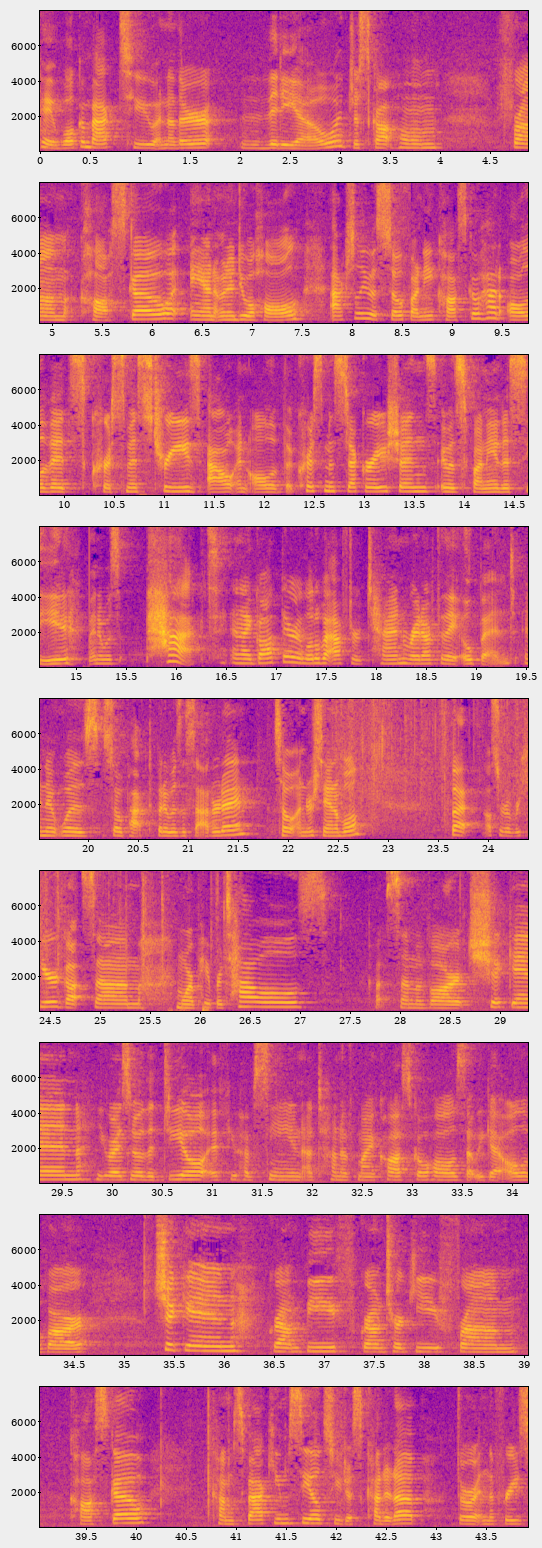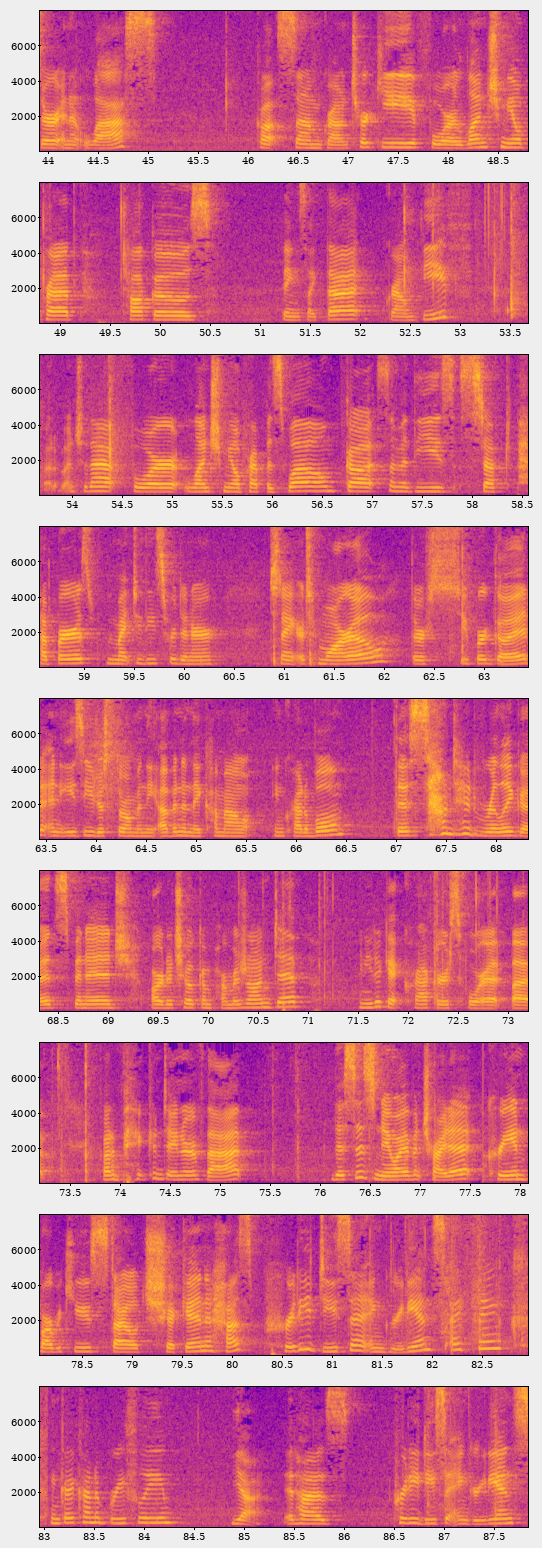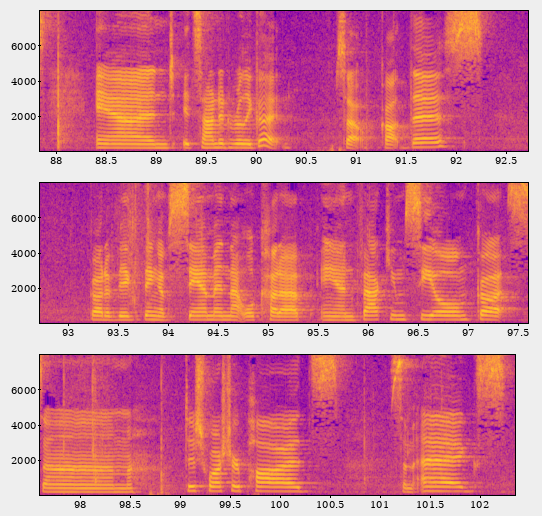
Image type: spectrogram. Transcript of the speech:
Okay, welcome back to another video. Just got home from Costco and I'm gonna do a haul. Actually, it was so funny. Costco had all of its Christmas trees out and all of the Christmas decorations. It was funny to see and it was packed and I got there a little bit after 10 right after they opened and it was so packed but it was a Saturday so understandable but I'll start over here got some more paper towels Got some of our chicken. You guys know the deal if you have seen a ton of my Costco hauls that we get all of our chicken, ground beef, ground turkey from Costco. Comes vacuum sealed, so you just cut it up, throw it in the freezer, and it lasts. Got some ground turkey for lunch meal prep, tacos, things like that. Ground beef Got a bunch of that for lunch meal prep as well. Got some of these stuffed peppers. We might do these for dinner tonight or tomorrow. They're super good and easy. You just throw them in the oven and they come out incredible. This sounded really good. Spinach, artichoke, and Parmesan dip. I need to get crackers for it, but got a big container of that. This is new, I haven't tried it. Korean barbecue style chicken. It has pretty decent ingredients, I think. I think I kind of briefly, yeah, it has pretty decent ingredients and it sounded really good. So got this, got a big thing of salmon that we'll cut up and vacuum seal. Got some dishwasher pods, some eggs,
